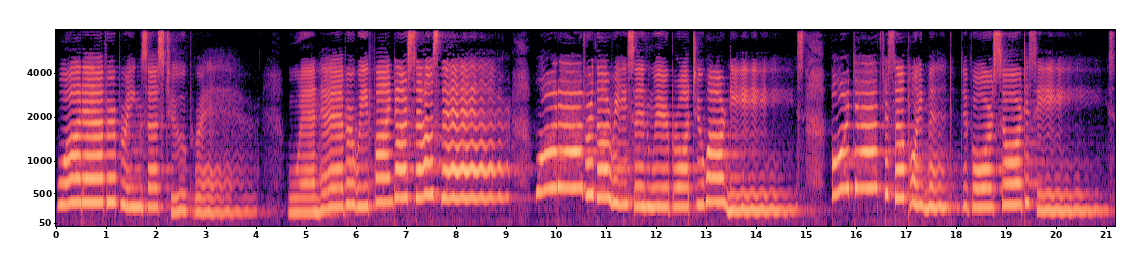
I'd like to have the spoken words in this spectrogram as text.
Whatever brings us to prayer, whenever we find ourselves we're to our knees, for death, disappointment, divorce, or disease,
